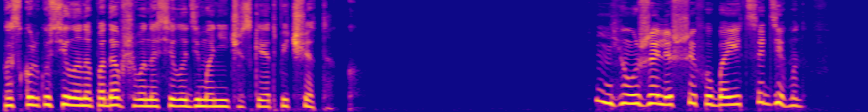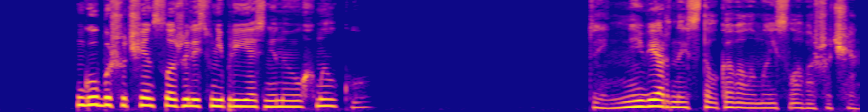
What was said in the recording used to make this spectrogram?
поскольку сила нападавшего носила демонический отпечаток. Неужели Шифу боится демонов? Губы Шучен сложились в неприязненную ухмылку. Ты неверно истолковала мои слова, Шучен.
